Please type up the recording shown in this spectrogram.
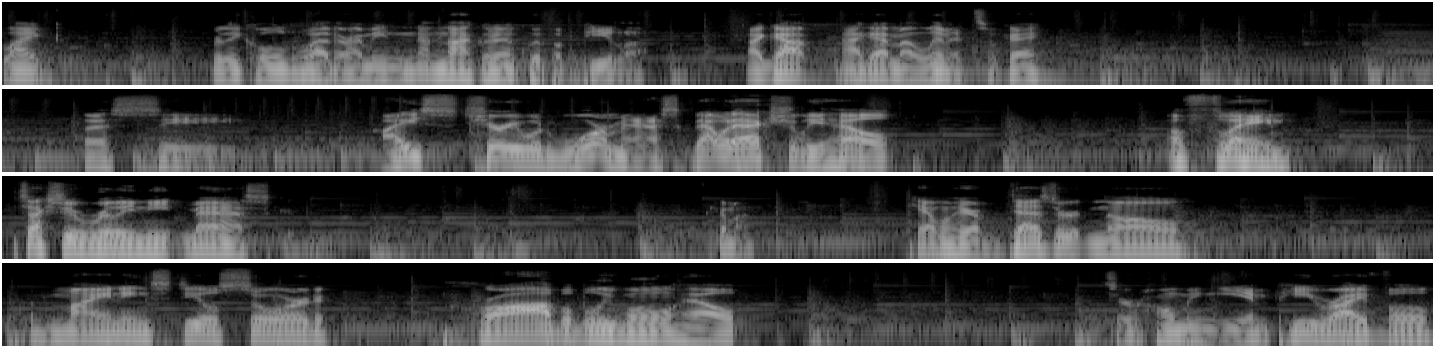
like, really cold weather? I mean, I'm not going to equip a Pila. I got, I got my limits, okay? Let's see. Ice Cherrywood War Mask. That would actually help. A flame. It's actually a really neat mask. Come on. Camel Hair of Desert. No. The Mining Steel Sword. Probably won't help. It's her homing EMP rifle.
